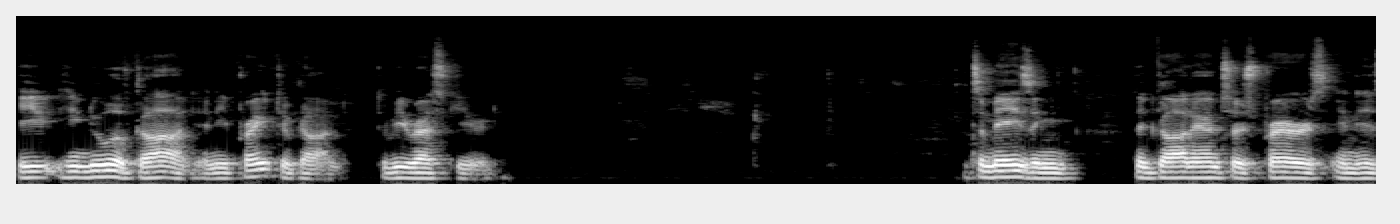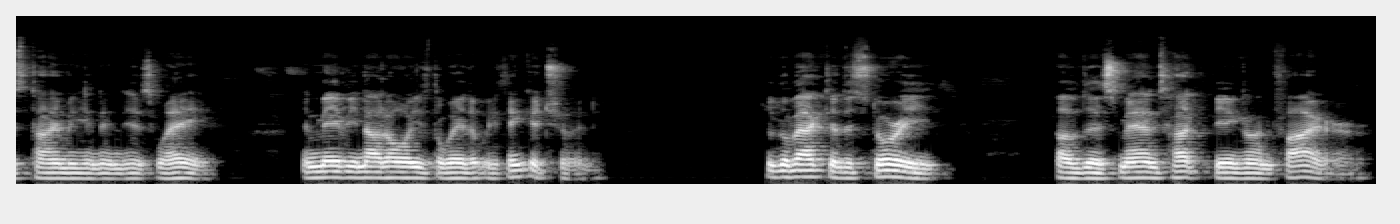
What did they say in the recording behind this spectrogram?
he, he knew of God and he prayed to God to be rescued. It's amazing that God answers prayers in His timing and in His way, and maybe not always the way that we think it should. We go back to the story of this man's hut being on fire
